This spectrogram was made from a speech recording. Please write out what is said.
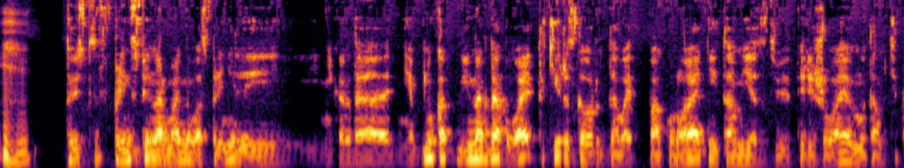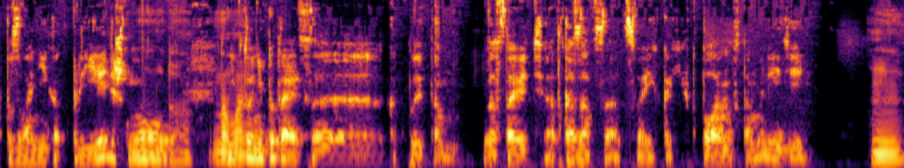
Угу. То есть, в принципе, нормально восприняли и никогда не... Ну, как иногда бывают такие разговоры, давай поаккуратней, там, я за тебя переживаю, мы там, типа, позвони, как приедешь, но ну, да, никто не пытается, э, как бы, там, заставить отказаться от своих каких-то планов там или идей. Mm.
